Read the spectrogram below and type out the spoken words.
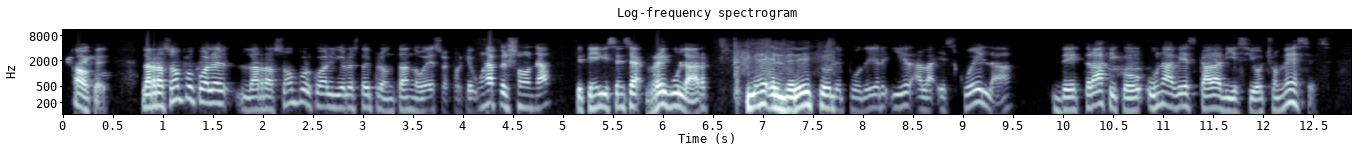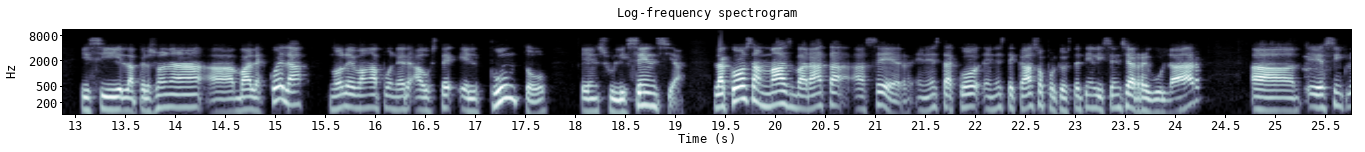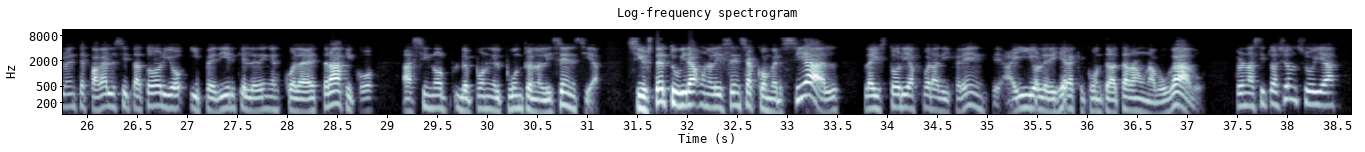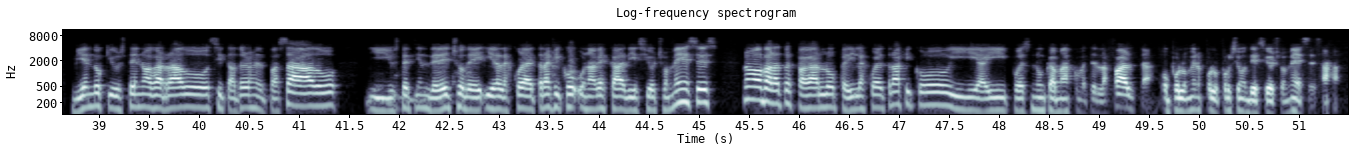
Ok. La razón, por cual, la razón por cual yo le estoy preguntando eso es porque una persona que tiene licencia regular tiene el derecho de poder ir a la escuela de tráfico una vez cada 18 meses. Y si la persona ah, va a la escuela, no le van a poner a usted el punto en su licencia. La cosa más barata a hacer en, este caso, porque usted tiene licencia regular, ah, es simplemente pagar el citatorio y pedir que le den escuela de tráfico, así no le ponen el punto en la licencia. Si usted tuviera una licencia comercial, la historia fuera diferente. Ahí yo le dijera que contrataran a un abogado. Pero en la situación suya, viendo que usted no ha agarrado citatorios en el pasado y usted tiene derecho de ir a la escuela de tráfico una vez cada 18 meses, lo más barato es pagarlo, pedir la escuela de tráfico y ahí pues nunca más cometer la falta, o por lo menos por los próximos 18 meses. Ajá.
